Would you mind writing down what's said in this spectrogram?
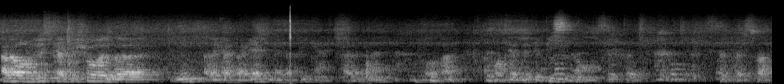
Alors, juste quelque chose euh, avec la baguette, mais africain, à la main, pour apporter un peu d'épices dans cette, cette soirée.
